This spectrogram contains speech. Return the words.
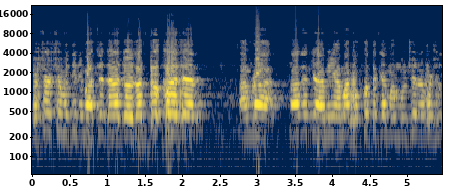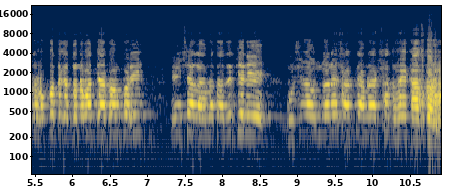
ব্যবসায়ী সমিতি নির্বাচনে যারা জয়লাভ করেছেন, আমরা তাদেরকে আমি আমার পক্ষ থেকে, আমার মুর্শিদাবাদ পরিষদের পক্ষ থেকে ধন্যবাদ জ্ঞাপন করি। ইনশাল্লাহ আমরা তাদেরকে নিয়ে মুর্শিদাবাদ উন্নয়নের স্বার্থে আমরা একসাথে হয়ে কাজ করব।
